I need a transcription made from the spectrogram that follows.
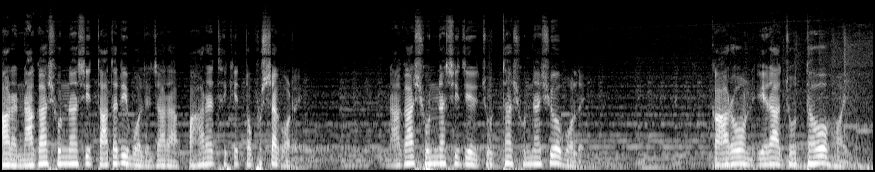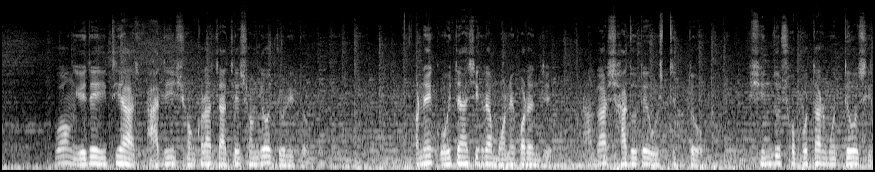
আর নাগা সন্ন্যাসী তাদেরই বলে যারা পাহাড়ে থেকে তপস্যা করে। নাগা সন্ন্যাসীদের যোদ্ধা সন্ন্যাসীও বলে, কারণ এরা যোদ্ধাও হয়। এবং এদের ইতিহাস, আদি শঙ্করাচার্যের সঙ্গেও জড়িত। অনেক ঐতিহাসিকরা মনে করেন যে, নাগা সাধুদের অস্তিত্ব সিন্ধু সভ্যতার মধ্যেও ছিল।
